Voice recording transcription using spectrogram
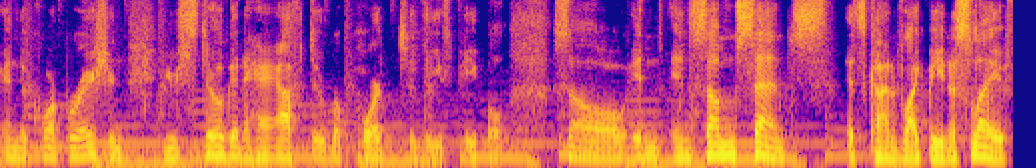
in the corporation you're still going to have to report to these people so in in some sense it's kind of like being a slave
